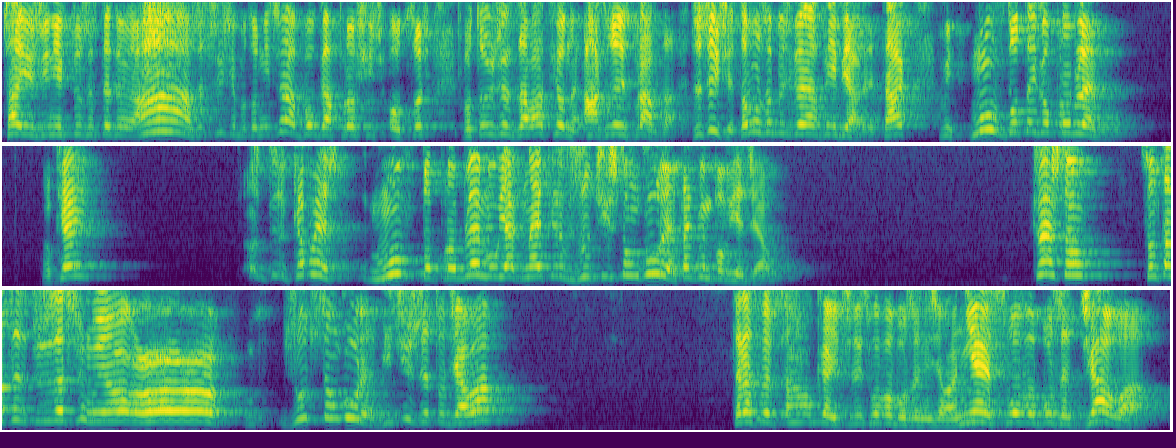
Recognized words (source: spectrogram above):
Czajesz i niektórzy wtedy mówią, a, rzeczywiście, bo to nie trzeba Boga prosić o coś, bo to już jest załatwione. A, to jest prawda. Rzeczywiście, to może być wyraz niewiary, tak? Mów do tego problemu. Okej? Okay? Kapujesz, mów do problemu, jak najpierw rzucisz tą górę, tak bym powiedział. Czujesz to? Są tacy, którzy zatrzymują. Rzuć tą górę. Widzisz, że to działa? Teraz powiesz, a okej, okay, czyli Słowo Boże nie działa. Nie, Słowo Boże działa.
